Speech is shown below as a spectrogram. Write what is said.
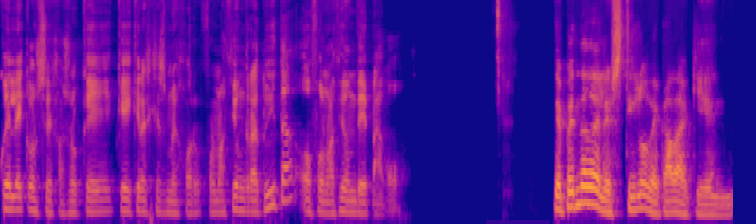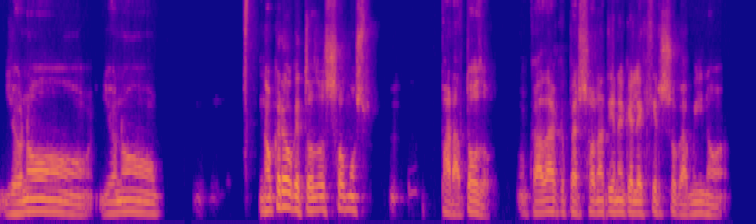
¿qué le aconsejas o qué, qué, crees que es mejor? ¿Formación gratuita o formación de pago? Depende del estilo de cada quien. Yo no, yo no, no creo que todos somos para todo. Cada persona tiene que elegir su camino.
